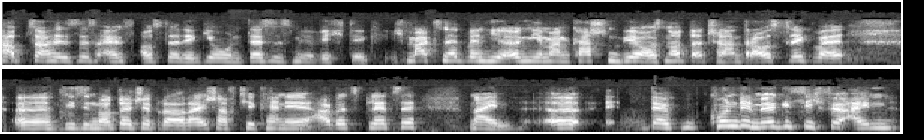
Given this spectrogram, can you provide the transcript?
Hauptsache es ist eins aus der Region. Das ist mir wichtig. Ich mag es nicht, wenn hier irgendjemand ein Kastenbier aus Norddeutschland rausträgt, weil äh, diese norddeutsche Brauerei schafft hier keine Arbeitsplätze. Nein, äh, der Kunde möge sich für ein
